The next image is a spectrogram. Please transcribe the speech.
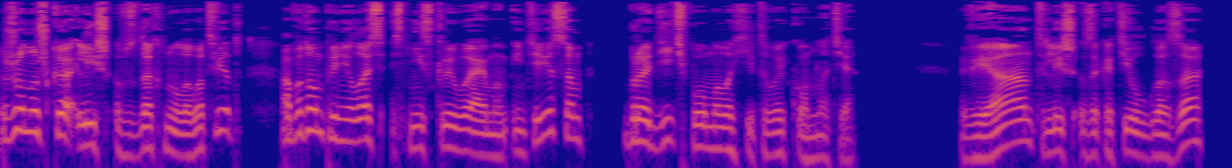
Женушка лишь вздохнула в ответ, а потом принялась с нескрываемым интересом бродить по малахитовой комнате. Виант лишь закатил глаза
